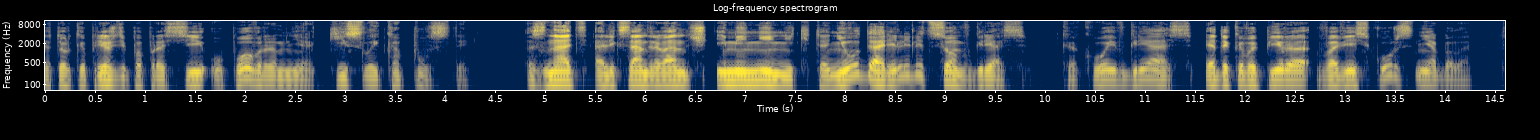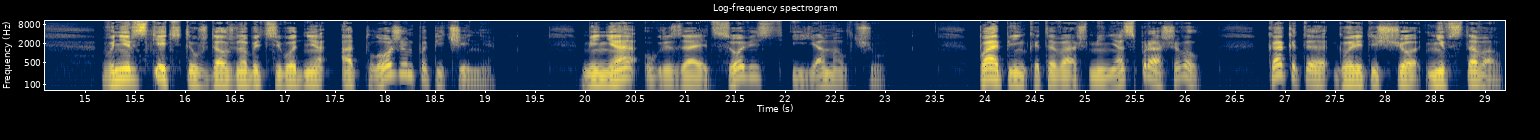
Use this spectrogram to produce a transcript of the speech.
да только прежде попроси у повара мне кислой капусты. Знать, Александр Иванович, именинники-то не ударили лицом в грязь. Какой в грязь? Эдакого пира во весь курс не было. В университете-то уж должно быть сегодня отложим попечение. Меня угрызает совесть, и я молчу. Папенька-то ваш меня спрашивал. Как это, говорит, еще не вставал?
